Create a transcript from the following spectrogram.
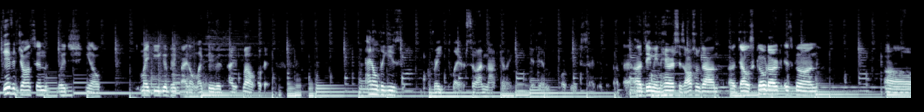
David Johnson, which you know might be a good pick. I don't like David. I well, okay. I don't think he's a great player, so I'm not gonna get him or be excited about that. Uh, Damien Harris is also gone. Uh, Dallas Goedert is gone. Um,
